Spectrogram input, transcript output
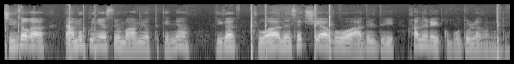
진서가 나무꾼이었으면 마음이 어떻겠냐? 네가 좋아하는 섹시하고 아들들이 하늘에 있고 못 올라가는데.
